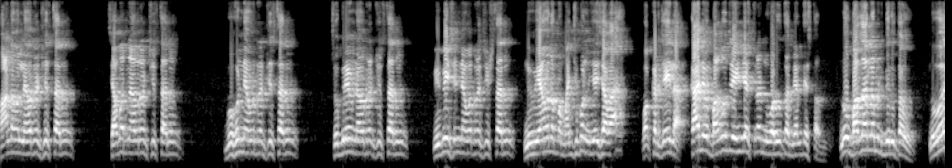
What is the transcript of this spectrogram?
పాండవులను ఎవరు రక్షిస్తారు? శబరిని ఎవరు రక్షిస్తారు? గుహుణ్ణి ఎవరు రక్షిస్తారు? సుగ్రీవుని ఎవరు రక్షిస్తారు? విభీషణ్ని ఎవరు రక్షిస్తారు? నువ్వేమన్నా మంచి పనులు చేశావా? ఒక్కడ చేయలే. కానీ భగవంతుడు ఏం చేస్తున్నాడు? నువ్వు అడుగుతావు నిలదీస్తావు. నువ్వు బజార్లో మీరు తిరుగుతావు. నువ్వు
